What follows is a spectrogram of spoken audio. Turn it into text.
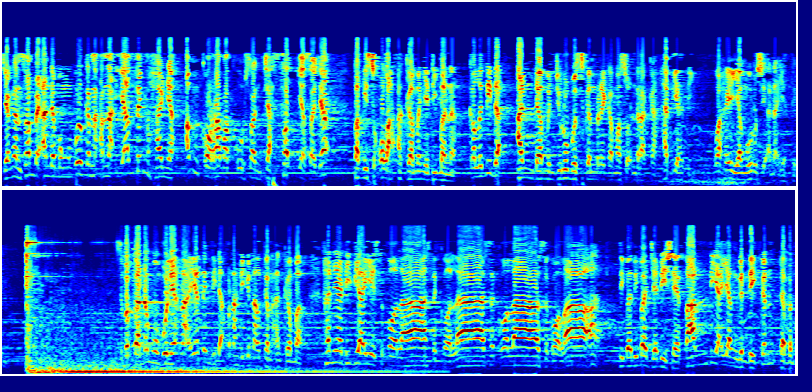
Jangan sampai anda mengumpulkan anak yatim hanya engkau rapat urusan jasadnya saja. Tapi sekolah agamanya di mana? Kalau tidak, anda menjerumuskan mereka masuk neraka. Hati-hati. Wahai yang ngurusi anak yatim. Sebab kadang ngumpulin anak yatim tidak pernah dikenalkan agama. Hanya dibiayai sekolah, sekolah, sekolah, sekolah. Tiba-tiba jadi setan dia yang gedekan dapat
